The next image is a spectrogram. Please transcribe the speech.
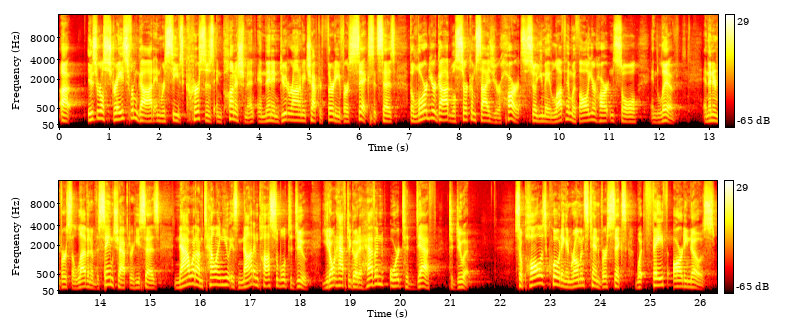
Uh, Israel strays from God and receives curses and punishment. And then in Deuteronomy chapter 30, verse 6, it says, The Lord your God will circumcise your hearts so you may love him with all your heart and soul and live. And then in verse 11 of the same chapter, he says, Now what I'm telling you is not impossible to do. You don't have to go to heaven or to death to do it. So Paul is quoting in Romans 10, verse 6, what faith already knows.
